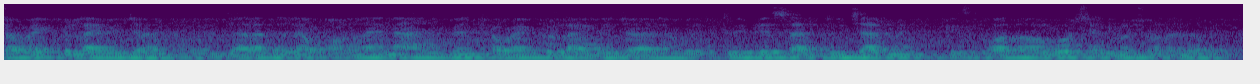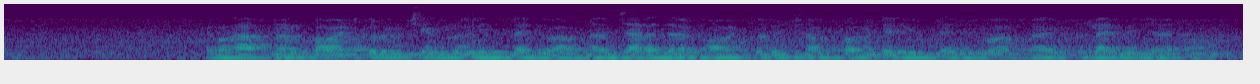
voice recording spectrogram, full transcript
সবাই একটু লাইভে জয়েন হবেন। যারা যারা অনলাইনে আসবেন, সবাই একটু লাইভে জয়েন হবে। দুই থেকে চার, দুই চার মিনিট কিছু কথা বলব, সেগুলো শুনে যাবে এবং আপনারা কমেন্ট করবেন সেগুলো রিপ্লাই দেবো। আপনারা যারা যারা কমেন্ট করবেন, সব কমেন্টে রিপ্লাই দেবো। আপনারা একটু লাইভে জয়েন হবেন।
